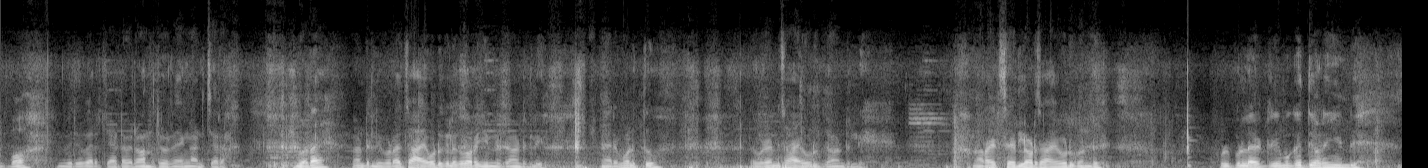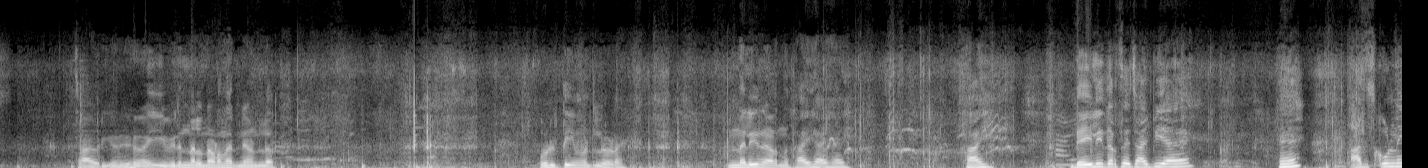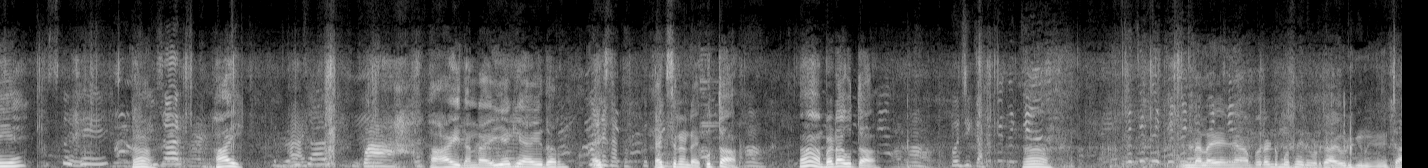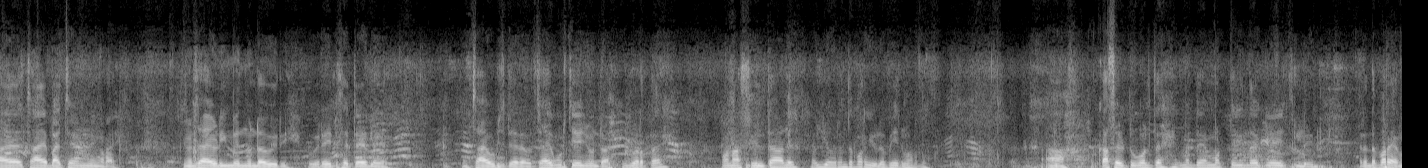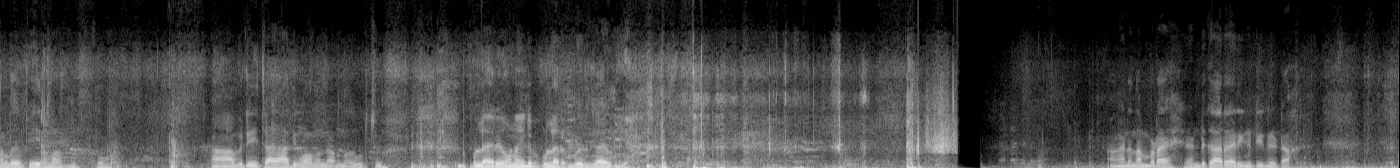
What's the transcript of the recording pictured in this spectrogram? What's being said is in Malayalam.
അപ്പോൾ ഇവർ വരച്ചേട്ടാ വന്നിട്ട് ഇവരെ ഞാൻ കാണിച്ചു തരാം ഇവിടെ കണ്ടില്ലേ ഇവിടെ ചായ കൊടുക്കലൊക്കെ തുടങ്ങിയിട്ടുണ്ട് കണ്ടില്ലേ? നേരം വെളുത്തു ഇവിടെയാണ് ചായ കൊടുക്കുക കണ്ടില്ലേ ആ റൈറ്റ് സൈഡിലവിടെ ചായ കൊടുക്കുന്നുണ്ട് ഫുൾ പിള്ളേർ ടീമൊക്കെ എത്തി തുടങ്ങിയിട്ടുണ്ട് ചായ കുടിക്കാൻ ഇവർ നല്ല നടന്നു തന്നെയാണല്ലോ ഫുൾ ടീം ഉണ്ടല്ലോ ഇവിടെ ഇന്നലെ നടന്നു hi hi hi hi daily इधर से चाय पिया है हैं आज स्कूल नहीं है हाँ हाय हाय दंडा ये क्या है इधर एक्सीडेंट है कुत्ता ആ ബടാ കുത്താ ഇന്നലെ ഞാൻ ഇപ്പോൾ രണ്ട് മൂന്ന് സൈഡിൽ കൂടെ ചായ കുടിക്കുന്നു. ചായ ചായ ബാച്ചാണ് ഞങ്ങളുടെ നിങ്ങൾ ചായ കുടിക്കുമ്പോൾ എന്നുണ്ടാവും ഇവരായിട്ട് സെറ്റ് ആയിട്ടുള്ളത് ഞാൻ ചായ കുടിച്ചിട്ട് തരാം ചായ കുടിച്ച് കഴിഞ്ഞോട്ടാ ഇവിടുത്തെ ഓണാസിലത്തെ ആൾ. അയ്യോ അവരെന്താ പറയൂല? പേര് മറന്നു. ആ കസട്ട് പോലത്തെ മറ്റേ മുട്ടയും ഇതൊക്കെ കഴിച്ചില്ലേ അവരെന്താ പറയാന്നുള്ളത് പേര് മറന്നു. ഓ. ആ അവർ ചായ ആദ്യം കുറഞ്ഞുണ്ടായിരുന്നു അത് കുടിച്ചു. പിള്ളേർ ഓണം അതിന്റെ പിള്ളേരും പോയി ചായ കുടിക്കുക. അങ്ങനെ നമ്മുടെ രണ്ട് കാറുകാരും കിട്ടിയിട്ടുണ്ട് കേട്ടോ.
